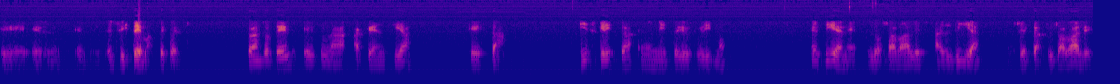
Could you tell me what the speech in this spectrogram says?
eh, el, el, sistema, te cuento. Transhotel es una agencia que está inscrita en el Ministerio de Turismo, que tiene los avales al día, o sea, sus avales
